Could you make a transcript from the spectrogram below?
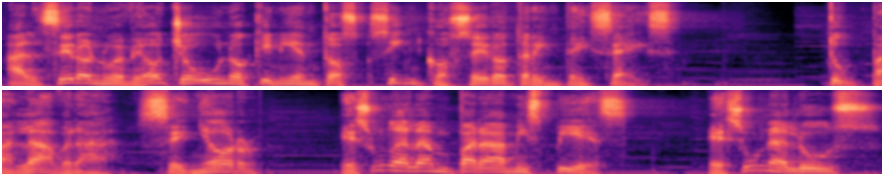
al 0981 505 036 tu palabra, Señor, es una lámpara a mis pies, es una luz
